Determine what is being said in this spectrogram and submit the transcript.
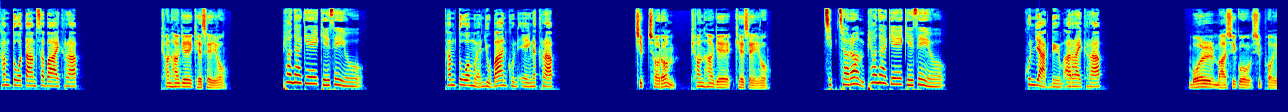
ทำตัวตามสบายครับ 편하게 계세요. 편하게 계세요. ทำตัวเหมือนอยู่บ้านคุณเองนะครับ 집처럼 편하게 계세요. 집처럼 편하게 계세요. คุณอยากดื่มอะไรครับ 뭘 마시고 싶어요?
